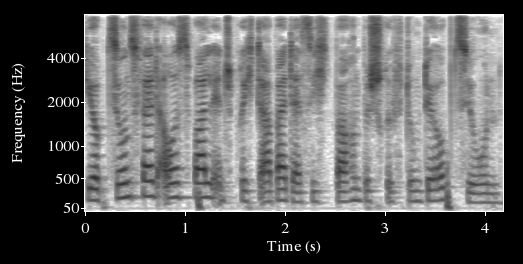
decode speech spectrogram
Die Optionsfeldauswahl entspricht dabei der sichtbaren Beschriftung der Option,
